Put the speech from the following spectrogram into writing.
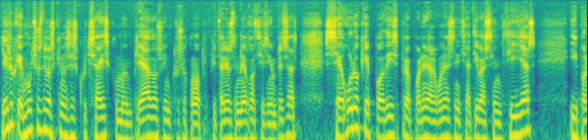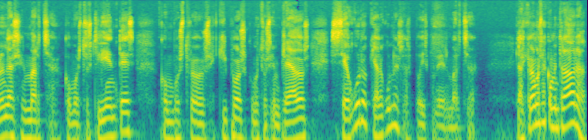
Yo creo que muchos de los que nos escucháis como empleados o incluso como propietarios de negocios y empresas, seguro que podéis proponer algunas iniciativas sencillas y ponerlas en marcha con vuestros clientes, con vuestros equipos, con vuestros empleados. Seguro que algunas las podéis poner en marcha. Las que vamos a comentar ahora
